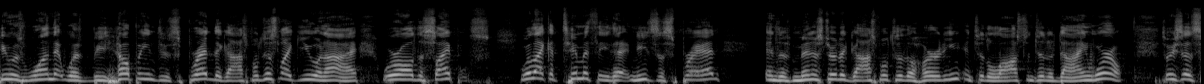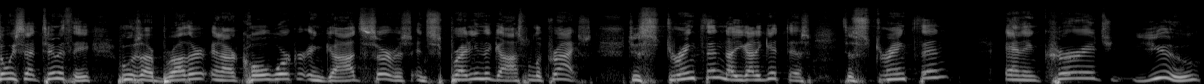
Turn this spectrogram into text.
He was one that would be helping to spread the gospel, just like you and I. We're all disciples. We're like a Timothy that needs to spread and to minister the gospel to the hurting and to the lost and to the dying world. So he says, So we sent Timothy, who is our brother and our co worker in God's service in spreading the gospel of Christ, to strengthen, now you got to get this, to strengthen and encourage you.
